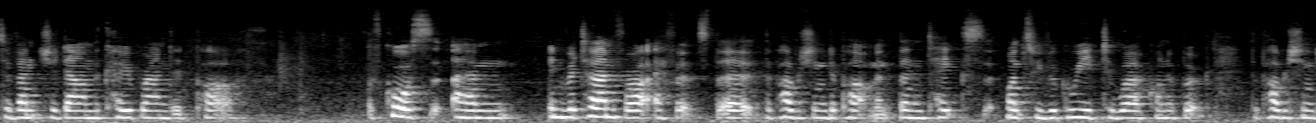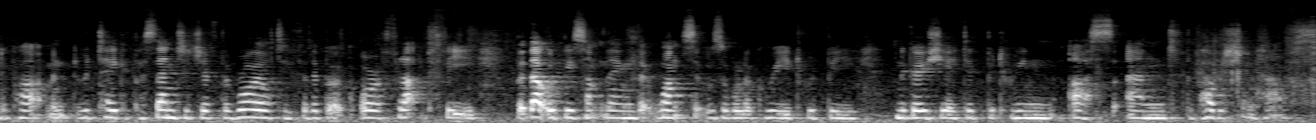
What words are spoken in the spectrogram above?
to venture down the co branded path. Of course, um, in return for our efforts, the, the publishing department then takes, once we've agreed to work on a book, the publishing department would take a percentage of the royalty for the book or a flat fee, but that would be something that once it was all agreed would be negotiated between us and the publishing house.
